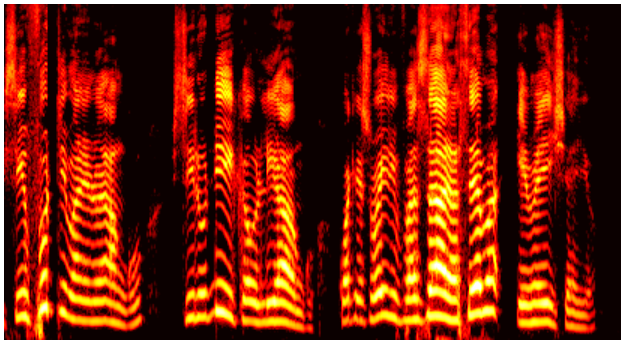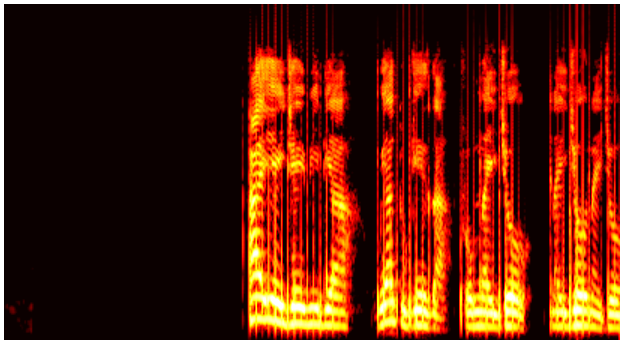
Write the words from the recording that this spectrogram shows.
sifuti maneno yangu, sirudii kauli yangu. Kwa Kiswahili fasaha nasema imeisha hiyo. Hi AJ Media, we are together from Niger, Niger, Niger.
